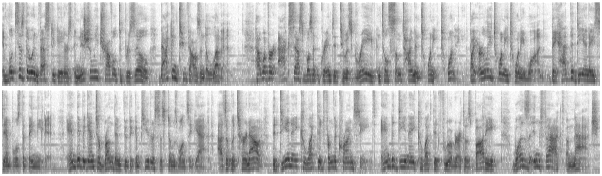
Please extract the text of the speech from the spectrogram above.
It looks as though investigators initially traveled to Brazil back in 2011, However, access wasn't granted to his grave until sometime in 2020. By early 2021, they had the DNA samples that they needed, and they began to run them through the computer systems once again. As it would turn out, the DNA collected from the crime scenes and the DNA collected from Roberto's body was in fact a match.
